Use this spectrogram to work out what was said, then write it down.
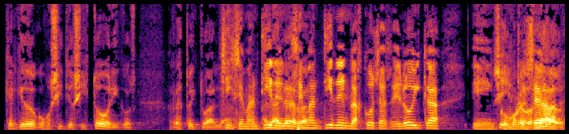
que han quedado como sitios históricos respecto a la Sí, se la mantienen, guerra. se mantienen las cosas heroicas eh, Sí, como reserva. lados.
